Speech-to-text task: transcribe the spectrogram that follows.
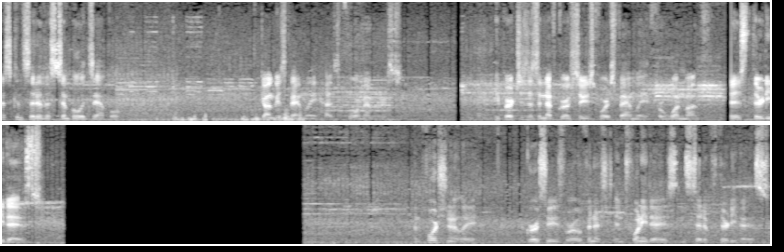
Us consider this simple example. Gunga's family has four members. He purchases enough groceries for his family for one month. It is 30 days. Unfortunately, the groceries were finished in 20 days instead of 30 days.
